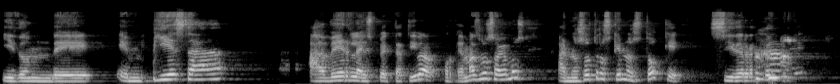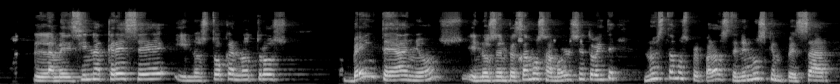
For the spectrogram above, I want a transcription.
y donde empieza a ver la expectativa, porque además lo sabemos a nosotros que nos toque. Si de repente la medicina crece y nos tocan otros 20 años y nos empezamos a morir 120, no estamos preparados. Tenemos que empezar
